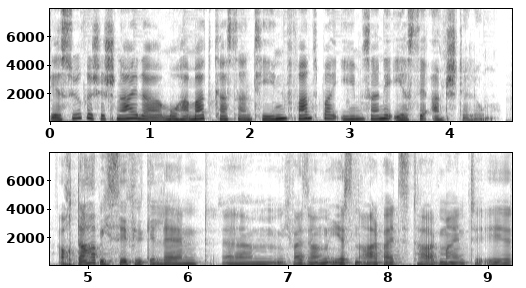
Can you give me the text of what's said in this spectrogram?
Der syrische Schneider Mohammad Kastantin fand bei ihm seine erste Anstellung. Auch da habe ich sehr viel gelernt. Ähm, ich weiß, am ersten Arbeitstag meinte er,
